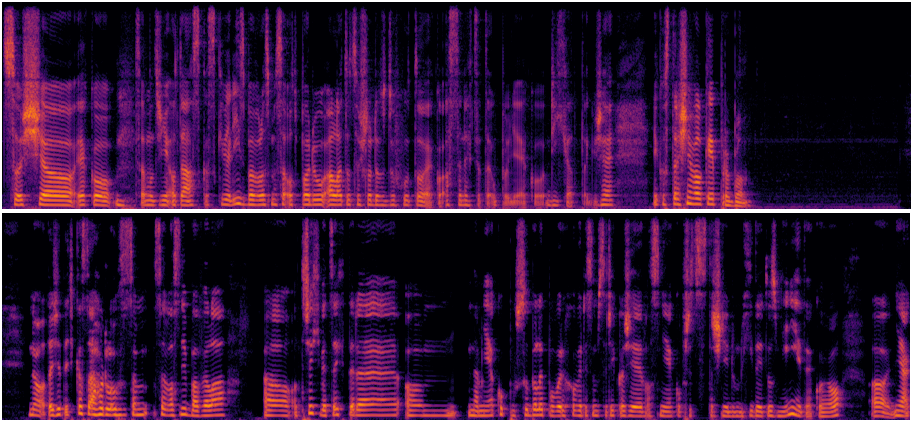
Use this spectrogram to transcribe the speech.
což jako samozřejmě otázka skvělý, zbavili jsme se odpadu, ale to, co šlo do vzduchu, to jako asi nechcete úplně jako dýchat, takže jako strašně velký problém. No, takže teďka sáhodlouho jsem se vlastně bavila uh, o třech věcech, které um, na mě jako působily povrchově, kdy jsem si řekla, že je vlastně jako přece strašně jednoduchý tady to změnit, jako jo, uh, nějak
